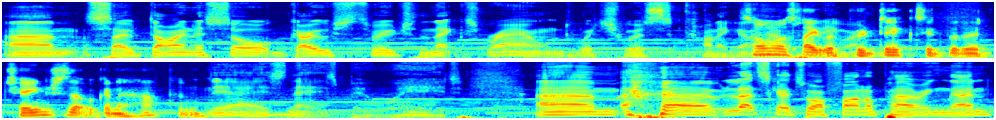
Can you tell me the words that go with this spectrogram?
Um, so dinosaur goes through to the next round, which was kind of It's almost like anyway. we predicted, but the changes that were going to happen. Yeah, isn't it? It's a bit weird. Um, let's go to our final pairing then.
